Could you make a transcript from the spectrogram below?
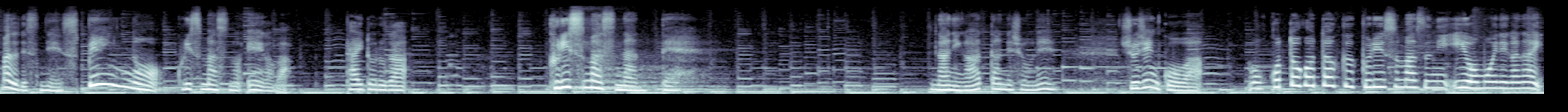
まずですねスペインのクリスマスの映画はタイトルが「クリスマスなんて」何があったんでしょうね。主人公はもうことごとくクリスマスにいい思い出がない。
